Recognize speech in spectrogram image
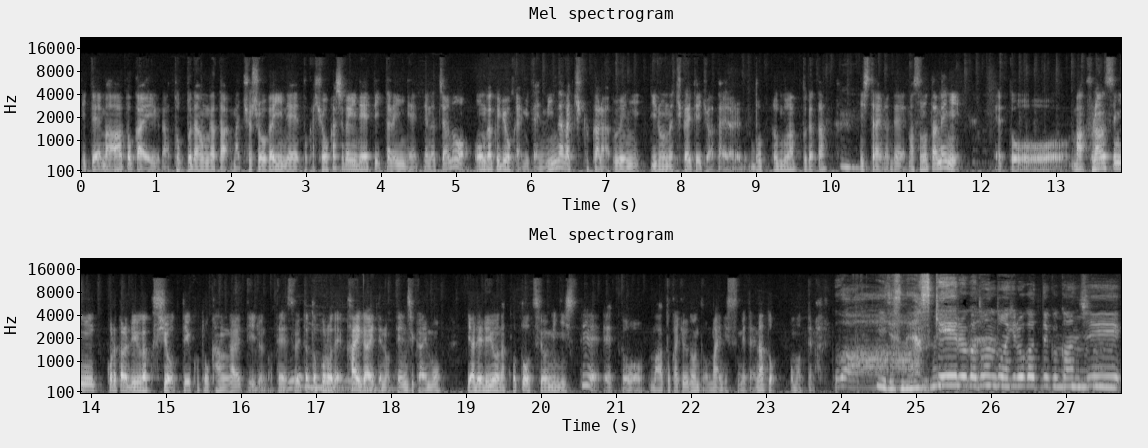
いて、まあ、アート界がトップダウン型、まあ、巨匠がいいねとか評価者がいいねって言ったらいいねってなっちゃうのを、音楽業界みたいにみんなが聞くから上にいろんな機会提供を与えられる、ボトムアップ型うんにしたいので、まあ、そのために、えっと、まあ、フランスにこれから留学しようっていうことを考えているので、そういったところで海外での展示会もやれるようなことを強みにして、えっと、まあ、アート会をどんどん前に進めたいなと思ってます。うわー。いいですね。スケールがどんどん広がっていく感じ、うんうんうん。い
